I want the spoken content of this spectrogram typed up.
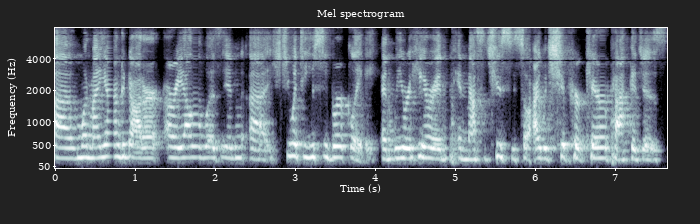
um, when my younger daughter Ariella was in, uh, she went to UC Berkeley, and we were here in, in Massachusetts. So I would ship her care packages,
